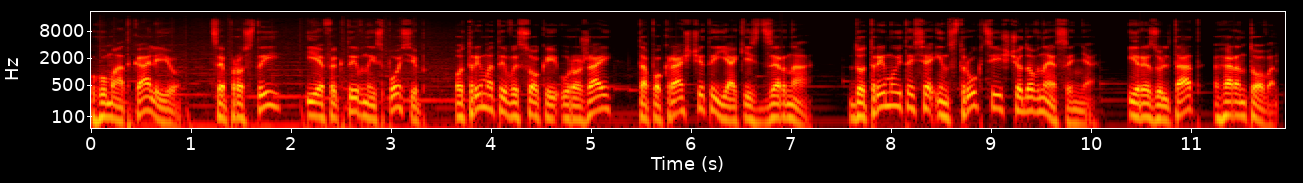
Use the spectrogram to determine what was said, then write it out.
Гумат калію це простий і ефективний спосіб отримати високий урожай та покращити якість зерна. Дотримуйтеся інструкцій щодо внесення, і результат гарантований.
